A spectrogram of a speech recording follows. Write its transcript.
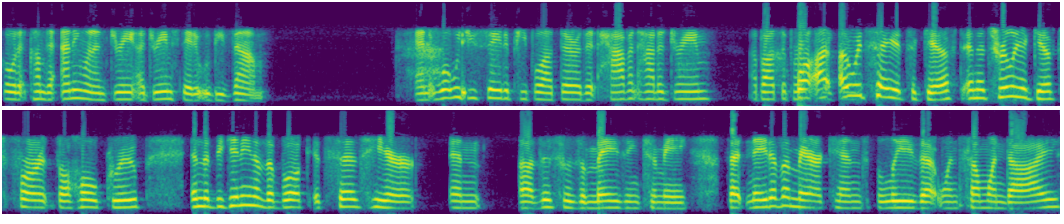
go to come to anyone in dream a dream state, it would be them. And what would you say to people out there that haven't had a dream about the person? Well, I, I would say it's a gift, and it's really a gift for the whole group. In the beginning of the book, it says here, and uh, this was amazing to me, that Native Americans believe that when someone dies,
